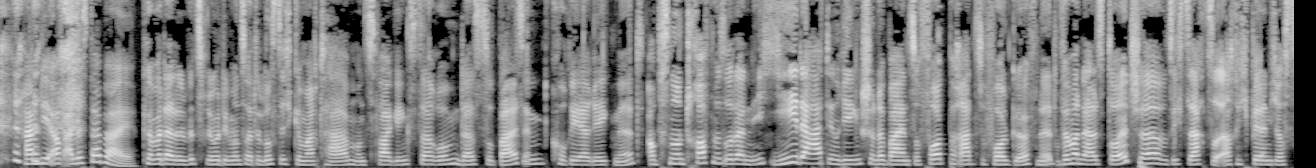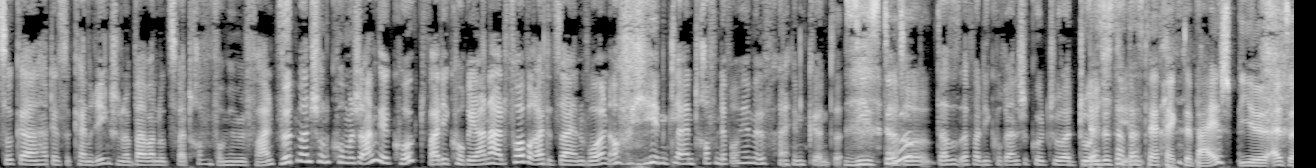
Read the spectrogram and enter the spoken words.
haben die auch alles dabei. Können wir da den Witz bringen, mit dem wir uns heute lustig gemacht haben? Und zwar ging es darum, dass sobald es in Korea regnet, ob es nur ein Tropfen ist oder nicht, jeder hat den Regenschirm dabei und sofort parat, sofort geöffnet. Und wenn man da als Deutscher sich sagt, so, ach, ich bin ja nicht aus Zucker, hat jetzt so keinen Regenschirm dabei, weil nur zwei Tropfen vom Himmel fallen, wird man schon komisch angeguckt, weil die Koreaner halt vorbereitet sein wollen auf jeden kleinen Tropfen, der vom Himmel fallen könnte. Siehst du? Also das ist einfach die koreanische Kultur durch. Das ist doch das perfekte Beispiel. Also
